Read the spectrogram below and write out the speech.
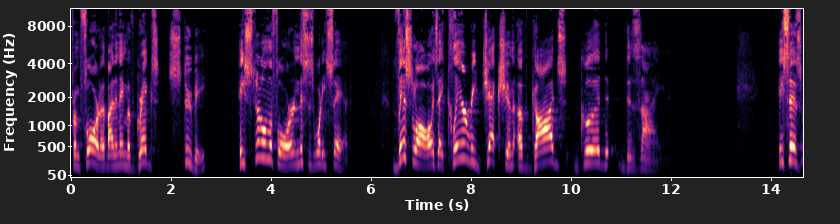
from Florida by the name of Greg Steube, he stood on the floor and this is what he said. This law is a clear rejection of God's good design. He says,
